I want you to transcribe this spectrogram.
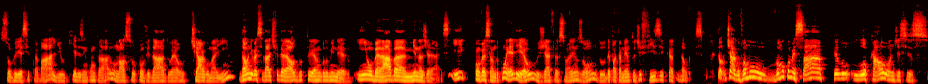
sobre esse trabalho, o que eles encontraram. O nosso convidado é o Tiago Marinho, da Universidade Federal do Triângulo Mineiro, em Uberaba, Minas Gerais. E conversando com ele, eu, Jefferson Arenzon, do Departamento de Física da UFRGS. Então, Tiago, vamos, vamos começar pelo local onde esses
